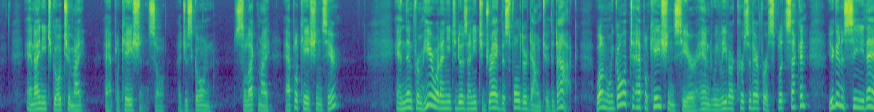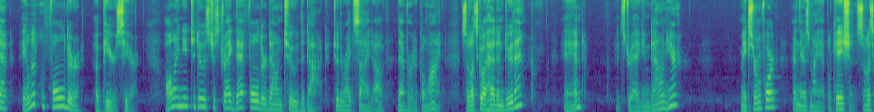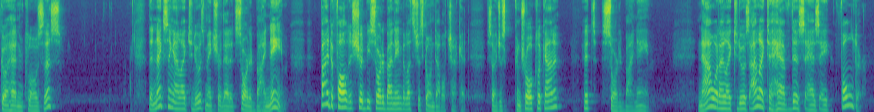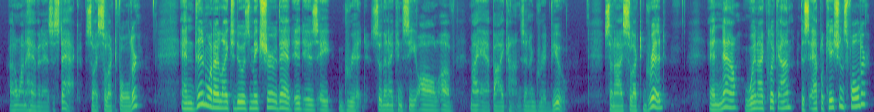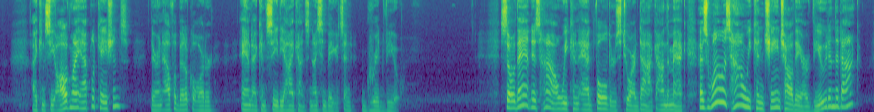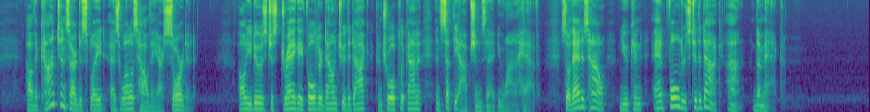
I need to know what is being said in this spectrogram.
and I need to go to my applications. So I just go and select my applications here. And then from here, what I need to do is I need to drag this folder down to the dock. Well, when we go up to applications here and we leave our cursor there for a split second, you're going to see that a little folder appears here. All I need to do is just drag that folder down to the dock, to the right side of that vertical line. So let's go ahead and do that. And it's dragging down here, makes room for it, and there's my application. So let's go ahead and close this. The next thing I like to do is make sure that it's sorted by name. By default, it should be sorted by name, but let's just go and double check it. So I just control click on it, it's sorted by name. Now what I like to do is I like to have this as a folder. I don't want to have it as a stack. So I select folder. And then what I like to do is make sure that it is a grid. So then I can see all of my app icons in a grid view. So now I select grid. And now when I click on this applications folder, I can see all of my applications. They're in alphabetical order. And I can see the icons nice and big. It's in grid view. So that is how we can add folders to our dock on the Mac, as well as how we can change how they are viewed in the dock, how the contents are displayed, as well as how they are sorted. All you do is just drag a folder down to the dock, control click on it, and set the options that you want to have. So that is how you can add folders to the dock on the Mac.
